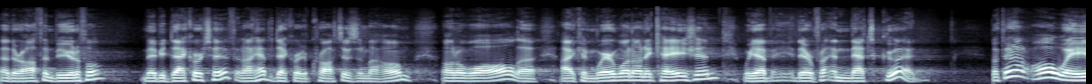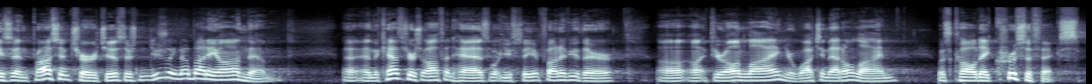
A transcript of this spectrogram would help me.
Uh, they're often beautiful, maybe decorative, and I have decorative crosses in my home on a wall. Uh, I can wear one on occasion. We have there, and that's good. But they're not always in Protestant churches. There's usually nobody on them, uh, and the Catholic Church often has what you see in front of you there uh, uh, if you're online, you're watching that online, was called a crucifix.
